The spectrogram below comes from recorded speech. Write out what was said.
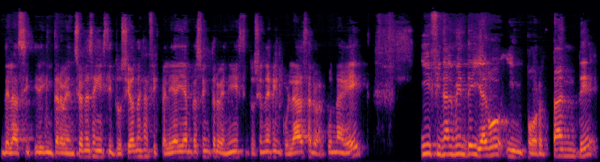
de las intervenciones en instituciones. La Fiscalía ya empezó a intervenir en instituciones vinculadas a la vacuna Gate. Y finalmente, y algo importante,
